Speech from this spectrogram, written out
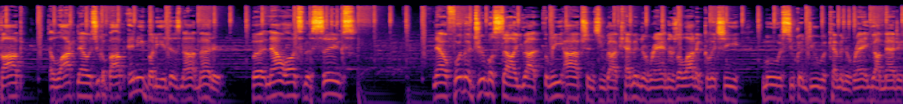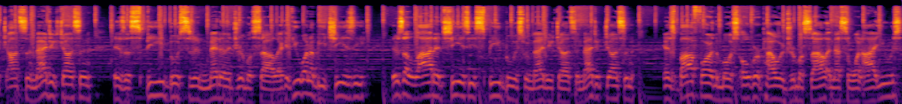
bop lockdowns, you could bop anybody, it does not matter. But now onto the SIGs. Now for the dribble style, you got three options. You got Kevin Durant. There's a lot of glitchy moves you can do with Kevin Durant. You got Magic Johnson. Magic Johnson is a speed boosted meta dribble style. Like if you want to be cheesy, there's a lot of cheesy speed boosts with Magic Johnson. Magic Johnson is by far the most overpowered dribble style, and that's the one I use.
